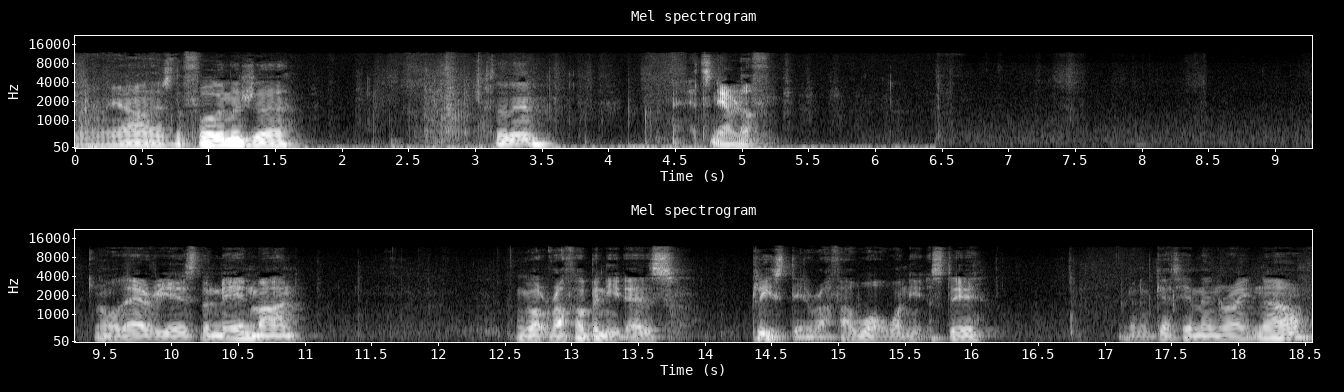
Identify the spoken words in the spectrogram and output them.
There we are, there's the full image there. Is that in? It's near enough. Oh, there he is, the main man. We've got Rafa Benitez. Please stay, Rafa. What I want you to stay. I'm going to get him in right now.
